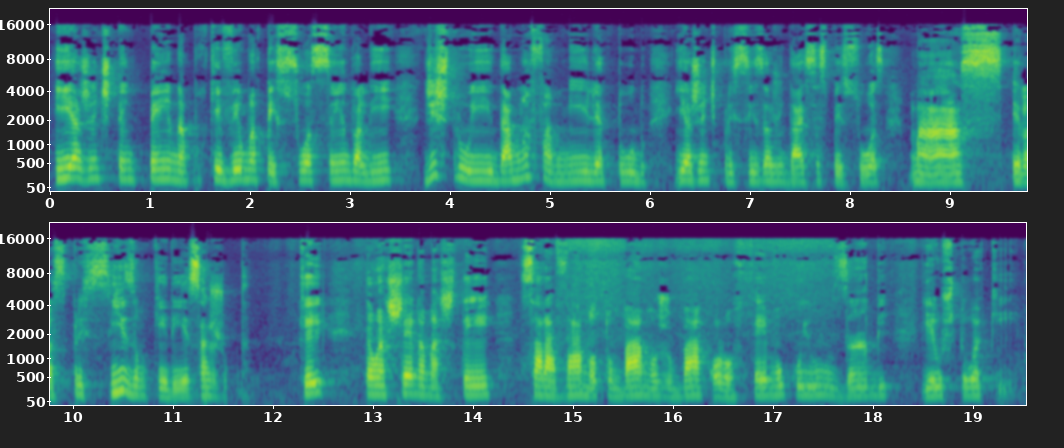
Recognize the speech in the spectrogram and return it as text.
E a gente tem pena porque vê uma pessoa sendo ali destruída, uma família, tudo. E a gente precisa ajudar essas pessoas, mas elas precisam querer essa ajuda, ok? Então, axé, namastê, saravá, motumbá, mojubá, colofé, mucuyu, zambi, e eu estou aqui.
